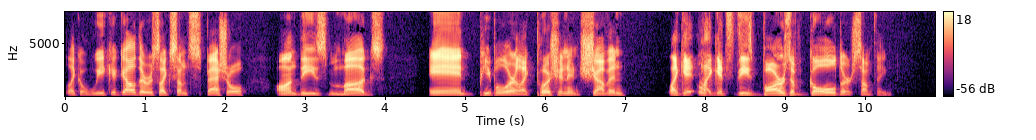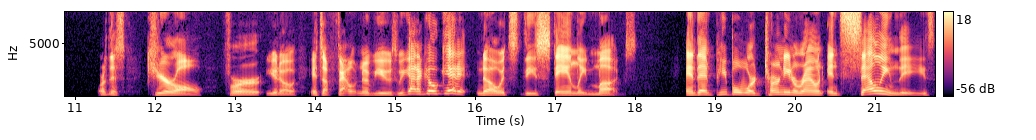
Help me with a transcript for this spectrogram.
like a week ago, there was like some special on these mugs, and people are like pushing and shoving, like it like it's these bars of gold or something, or this cure all for you know it's a fountain of youth. We got to go get it. No, it's these Stanley mugs, and then people were turning around and selling these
